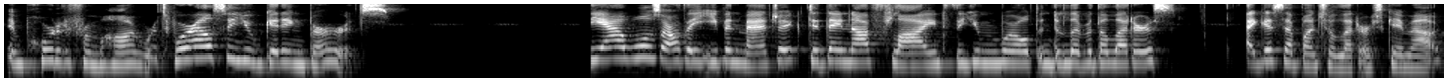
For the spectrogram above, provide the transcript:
imported from Hogwarts. Where else are you getting birds? The owls, are they even magic? Did they not fly into the human world and deliver the letters? I guess a bunch of letters came out.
